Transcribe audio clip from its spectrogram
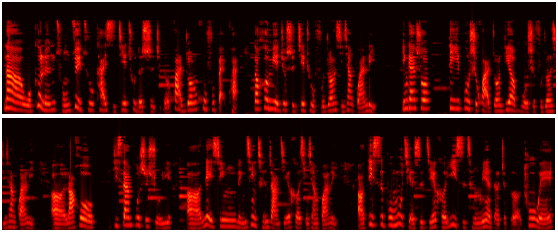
那我个人从最初开始接触的是这个化妆护肤板块，到后面就是接触服装形象管理。应该说，第一步是化妆，第二步是服装形象管理，呃，然后第三步是属于呃内心灵性成长结合形象管理。啊，第四步目前是结合意识层面的这个突围，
